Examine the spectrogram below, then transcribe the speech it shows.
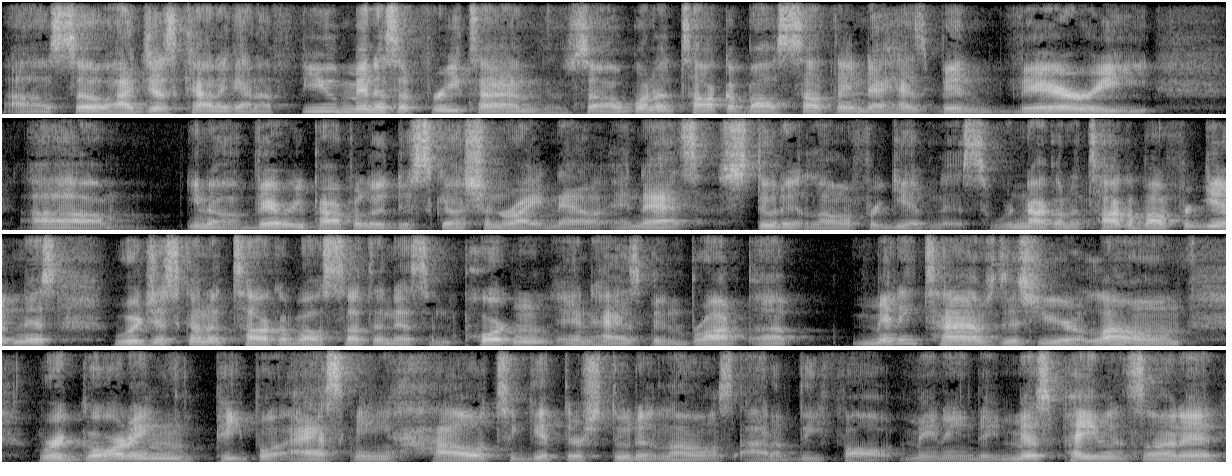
Uh, so I just kind of got a few minutes of free time. So I'm going to talk about something that has been very, um, you know, very popular discussion right now, and that's student loan forgiveness. We're not going to talk about forgiveness. We're just going to talk about something that's important and has been brought up many times this year alone regarding people asking how to get their student loans out of default, meaning they miss payments on it,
